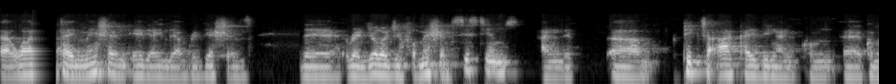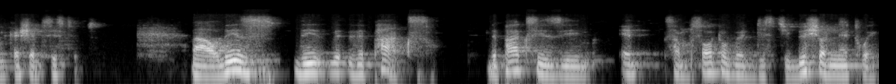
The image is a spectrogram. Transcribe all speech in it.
uh, what I mentioned earlier in the abbreviations, the radiology information systems and the um, picture archiving and com uh, communication systems. Now, these the, the, the PACS, the PACS is in a, some sort of a distribution network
